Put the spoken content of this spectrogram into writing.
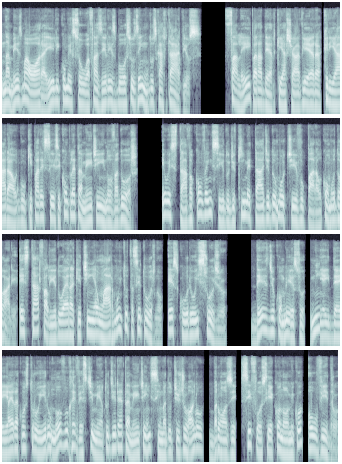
na mesma hora ele começou a fazer esboços em um dos cardápios. Falei para Der que a chave era criar algo que parecesse completamente inovador. Eu estava convencido de que metade do motivo para o Commodore estar falido era que tinha um ar muito taciturno, escuro e sujo. Desde o começo, minha ideia era construir um novo revestimento diretamente em cima do tijolo, bronze, se fosse econômico, ou vidro.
